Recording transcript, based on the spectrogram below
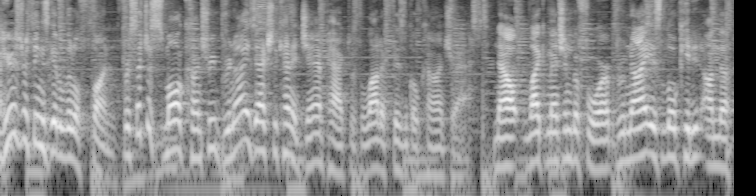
here's where things get a little fun. For such a small country, Brunei is actually kind of jam-packed with a lot of physical contrast. Now, like mentioned before, Brunei is located on the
